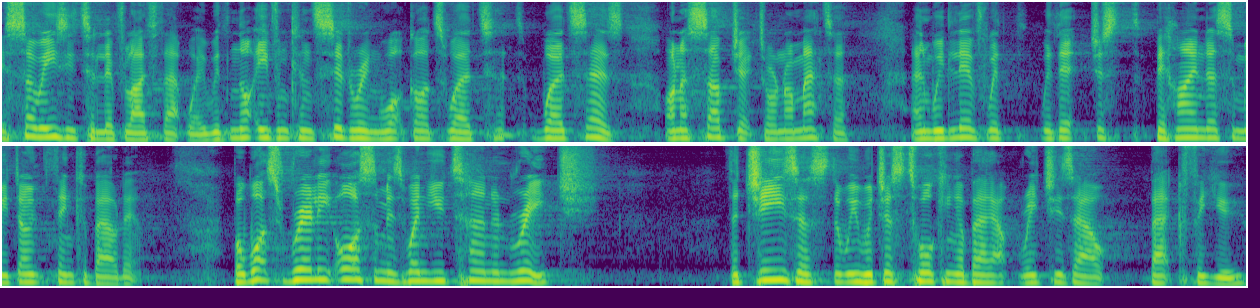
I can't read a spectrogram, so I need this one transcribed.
it's so easy to live life that way with not even considering what God's word, word says on a subject or on a matter. And we live with, with it just behind us and we don't think about it. But what's really awesome is when you turn and reach, the Jesus that we were just talking about reaches out back for you.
